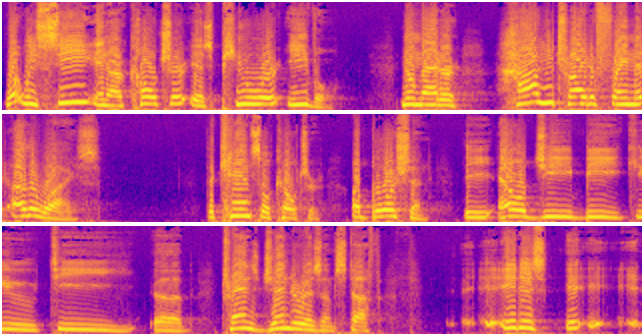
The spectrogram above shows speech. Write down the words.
What we see in our culture is pure evil, no matter how you try to frame it otherwise. The cancel culture, abortion, the LGBTQ, uh, transgenderism stuff, it is, it, it,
